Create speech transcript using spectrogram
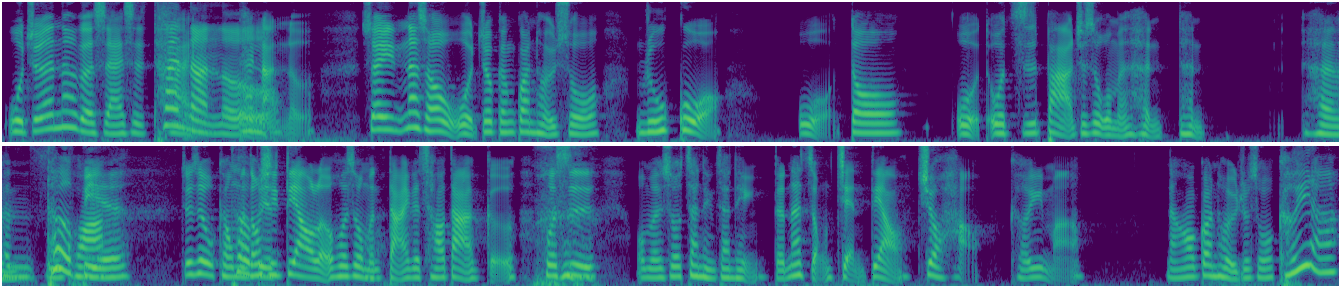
我觉得那个实在是太，太难了，太难了。所以那时候我就跟罐头鱼说，如果我都我我只把就是我们很很。很特别，就是可能我们东西掉了，或是我们打一个超大格，或是 我们说暂停暂停的那种剪掉就好，可以吗？然后罐头鱼就说可以啊，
